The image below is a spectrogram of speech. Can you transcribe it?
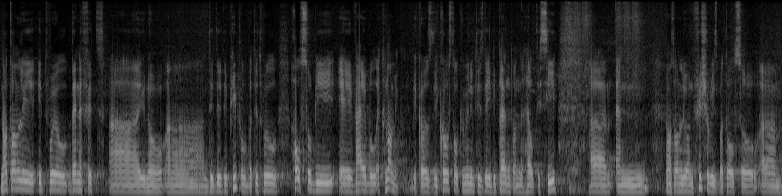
Not only it will benefit, uh, you know, uh, the, the, the, people, but it will also be a viable economically because the coastal communities, they depend on the healthy sea um, and not only on fisheries, but also um,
